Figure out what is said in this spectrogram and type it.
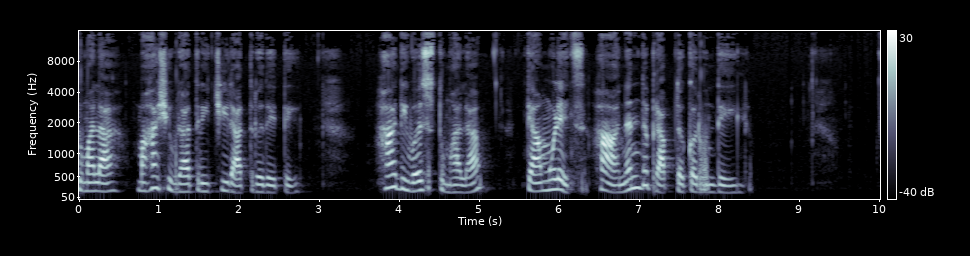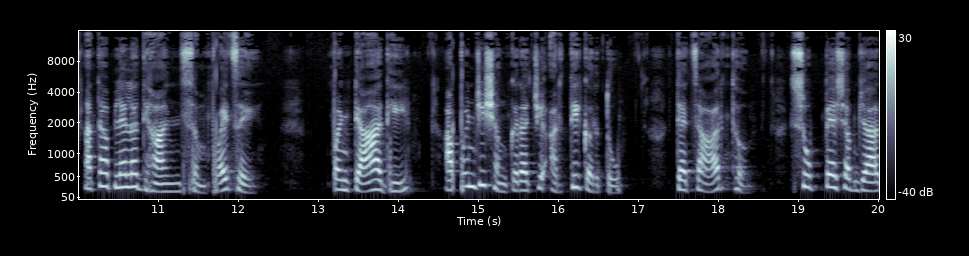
तुम्हाला महाशिवरात्रीची रात्र देते. हा दिवस तुम्हाला त्यामुळेच हा आनंद प्राप्त करून देईल. आता आपल्याला ध्यान संपवायचं आहे पण त्याआधी आपण जी शंकराची आरती करतो त्याचा अर्थ सोप्या शब्दात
